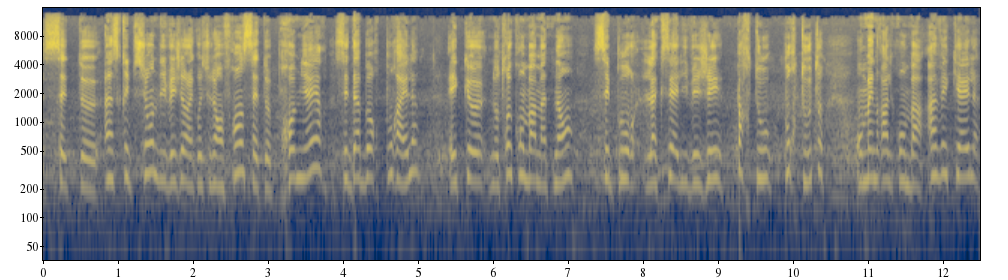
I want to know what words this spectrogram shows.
cette euh, inscription de l'IVG dans la Constitution en France, cette première, c'est d'abord pour elle et que notre combat maintenant, c'est pour l'accès à l'IVG partout, pour toutes. On mènera le combat avec elle,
